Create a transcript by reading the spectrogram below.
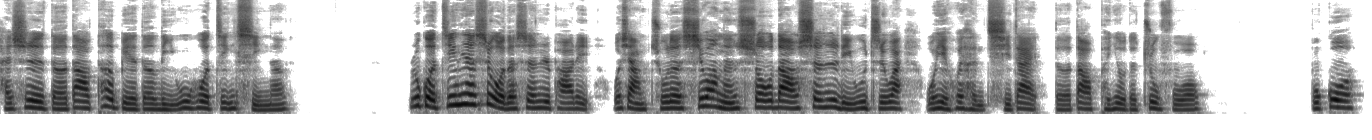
还是得到特别的礼物或惊喜呢？如果今天是我的生日 party，我想除了希望能收到生日礼物之外，我也会很期待得到朋友的祝福哦。不过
